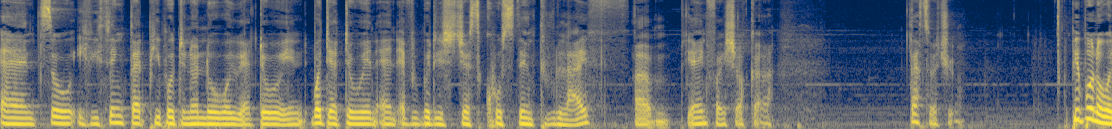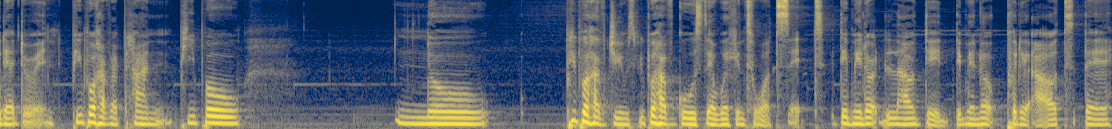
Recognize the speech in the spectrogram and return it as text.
And so, if you think that people do not know what we are doing, what they're doing, and everybody's just coasting through life, um, you're in for a shocker. That's not true. People know what they're doing. People have a plan. People know. People have dreams. People have goals. They're working towards it. They may not loud it. They may not put it out there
